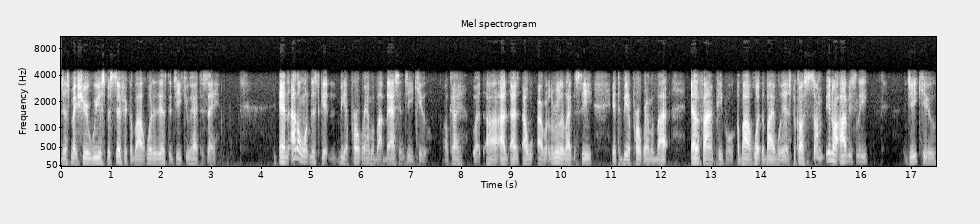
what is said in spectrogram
just make sure we are specific about what it is that GQ had to say. And I don't want this to get be a program about bashing GQ. Okay, but uh, I, I I would really like to see it to be a program about edifying people about what the Bible is, because some you know obviously GQ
